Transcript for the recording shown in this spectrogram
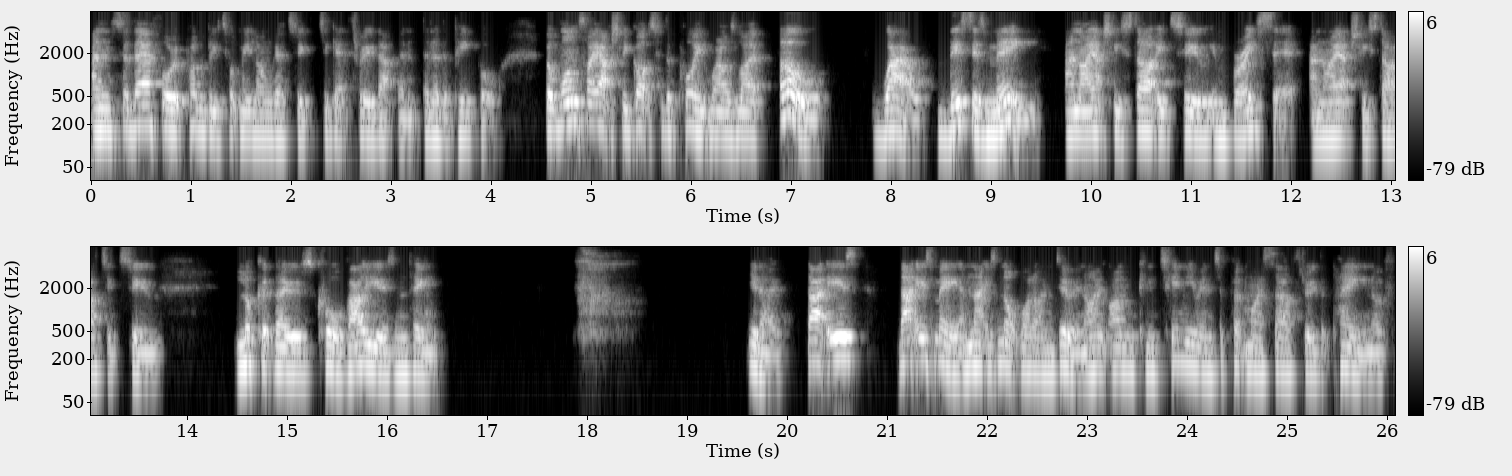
And mm. so therefore it probably took me longer to to get through that than, than other people. But once I actually got to the point where I was like, oh, wow, this is me. And I actually started to embrace it. And I actually started to look at those core values and think, you know, that is that is me and that is not what i'm doing I, i'm continuing to put myself through the pain of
